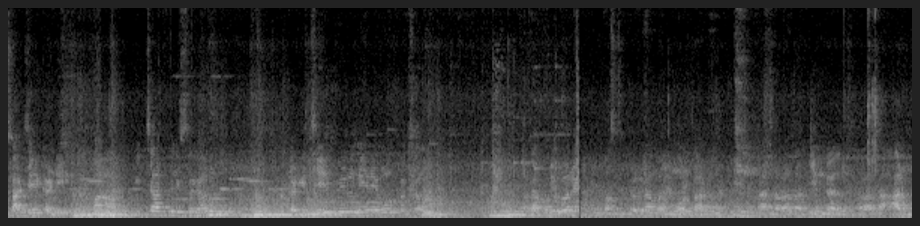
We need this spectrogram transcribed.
స్టార్ట్ చేయకండి. మా ఇన్ఛార్జ్ మినిస్టర్ గారు అక్కడికి చేరిపోయిన నేనేమో కొంచెం ఫస్ట్ ప్రోగ్రామ్ అది మోటాడు దాని తర్వాత భీమ్ గారు తర్వాత arm.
